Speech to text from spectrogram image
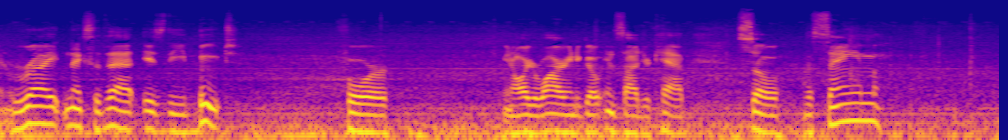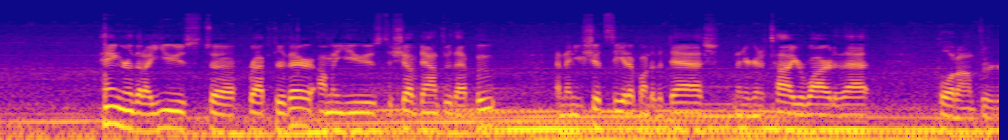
And right next to that is the boot for you know all your wiring to go inside your cab. So the same hanger that I used to wrap through there, I'm gonna use to shove down through that boot. And then you should see it up under the dash. Then you're gonna tie your wire to that, pull it on through.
